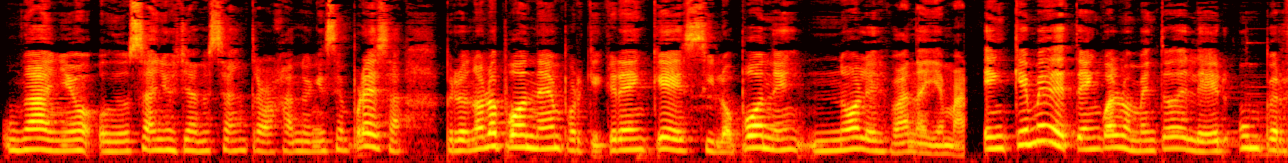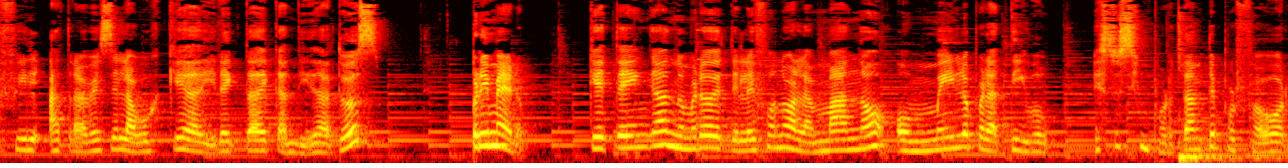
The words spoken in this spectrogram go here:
un año o dos años ya no están trabajando en esa empresa, pero no lo ponen porque creen que si lo ponen no les van a llamar. ¿En qué me detengo al momento de leer un perfil a través de la búsqueda directa de candidatos? Primero, que tenga número de teléfono a la mano o mail operativo. Esto es importante, por favor.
